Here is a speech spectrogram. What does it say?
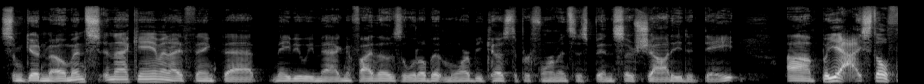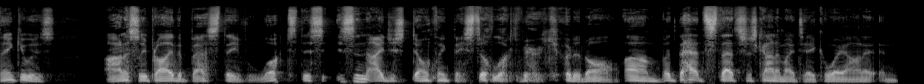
some good moments in that game, and I think that maybe we magnify those a little bit more because the performance has been so shoddy to date. Um, but yeah, I still think it was honestly probably the best they've looked this season. I just don't think they still looked very good at all. Um, but that's that's just kind of my takeaway on it, and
